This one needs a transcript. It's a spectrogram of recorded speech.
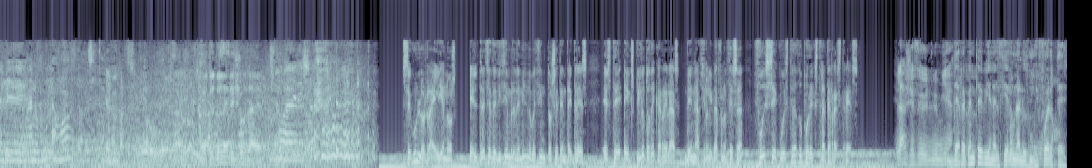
elle veut un oboule à moi. Elle veut participer. Je veux te donner des choses à elle. Ouais. Según los raelianos, el 13 de diciembre de 1973, este expiloto de carreras, de nacionalidad francesa, fue secuestrado por extraterrestres. De repente vi en el cielo una luz muy fuerte,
